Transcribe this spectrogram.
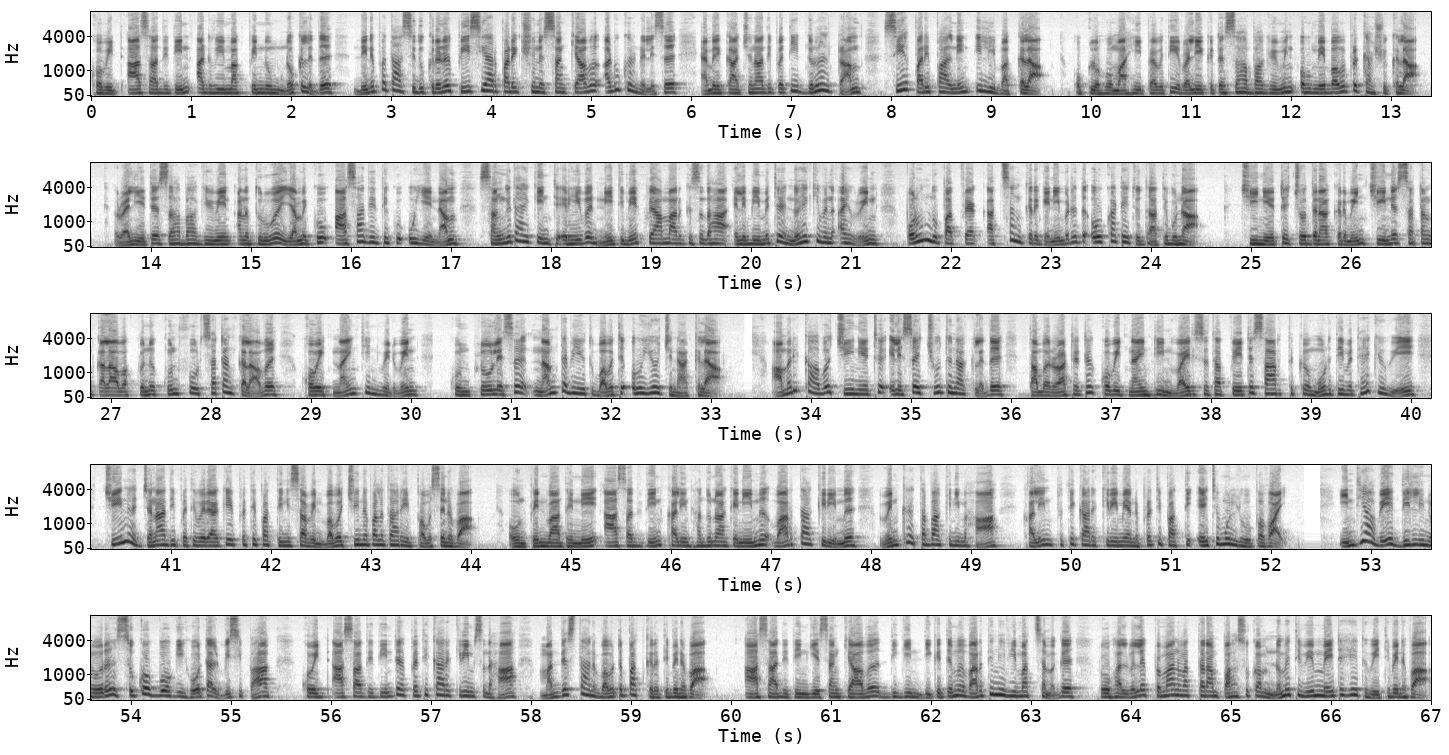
කොවිඩ් ආසාධිතින් අඩුවීමක් පෙන්නුම් නොකළද දිනපතා සිදු කරන PCR පරීක්ෂණ සංඛ්‍යාව අඩු කරන ලෙස ඇමරිකා ජනාධිපති ඩොනල්ඩ් ට්‍රම්ප් සිය පරිපාලනයෙන් ඉල්ලීමක් කළා. ඔක්ලොහෝමාහි පැවති රැලියකට සහභාගී වෙමින් ඔහු මේ බව ප්‍රකාශ කළා. රැලියට සහභාගිවීමෙන් අනතුරුව යමෙකු ආසාධිතෙකු වූයේ නම් සංවිධායකින්ට එරෙහිව නීතිමය ක්‍රියාමාර්ග සඳහා එළඹීමට නොහැකි වන අයුරින් පොරොන්දු පත්‍රයක් අත්සන් කර ගැනීමටද ඔහු කටයුතු දා තිබුණා. චීනයට චෝදනා කරමින් චීන සටන් කලාවක් වන කුන්ෆූට් සටන් කලාව COVID-19 වෙනුවෙන් කුන්ෆ්ලූ ලෙස නම් තැබිය යුතු බවට ඔහු යෝජනා කළා. අමරිකාව චීනයට එලෙස චෝදනා කළද තම රටට COVID-19 වෛරස තත්වයට සාර්ථක මුහුණ දීමට හැකි වූයේ චීන ජනාධිපතිවරයාගේ ප්‍රතිපත්ති නිසාවෙන් බව චීන බලධාරීන් පවසනවා. ඔවුන් පෙන්වා දෙන්නේ ආසාදිතයින් කලින් හඳුනා ගැනීම වාර්තා කිරීම වෙන්කර තබා ගැනීම හා කලින් ප්‍රතිකාර කිරීම යන ප්‍රතිපත්ති එයට මුල් වූ බවයි. ඉන්දියාවේ දිල්ලි නුවර සුකොබ්බෝගි හෝටල් 25ක් කොවිඩ් ආසාදිතයින්ට ප්‍රතිකාර කිරීම සඳහා මධ්‍යස්ථාන බවට පත් කර තිබෙනවා. ආසාදිතින්ගේ සංඛ්‍යාව දිගින් දිගටම වර්ධනය වීමත් සමග රෝහල්වල ප්‍රමාණවත් තරම් පහසුකම් නොමැතිවීම මෙයට හේතු වී තිබෙනවා.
